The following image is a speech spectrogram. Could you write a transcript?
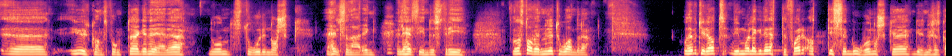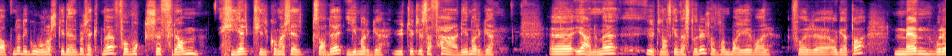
i utgangspunktet generere noen stor norsk helsenæring eller helseindustri. Og Da står vi igjen med de to andre. Og Det betyr at vi må legge til rette for at disse gode norske gründerselskapene, de gode norske ideene og prosjektene, får vokse fram helt til kommersielt stadie i Norge. Utvikle seg ferdig i Norge. Eh, gjerne med utenlandske investorer, sånn som Bayer var for uh, Algeta, men hvor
